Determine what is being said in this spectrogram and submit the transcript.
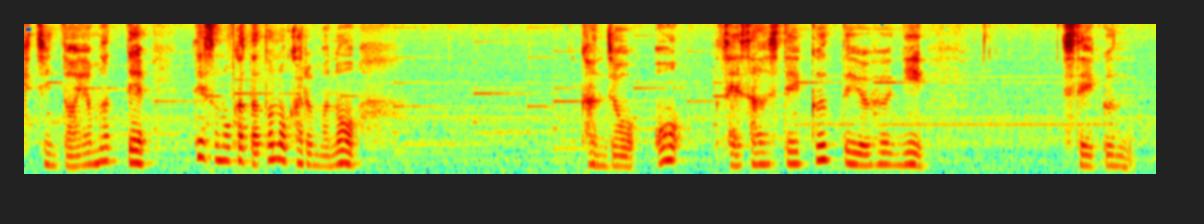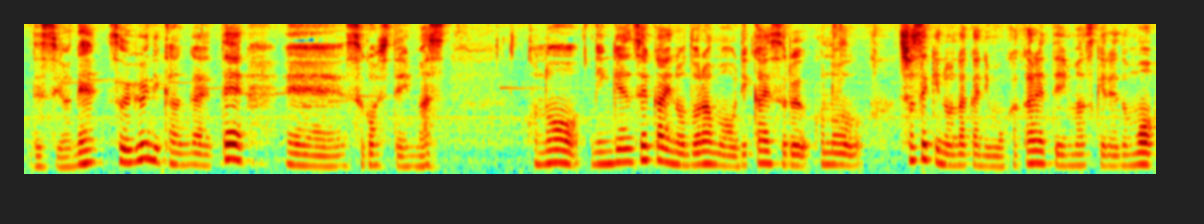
きちんと謝ってでその方とのカルマの感情を生産していくっていう風にしていくんですよね。そういう風に考えて、えー、過ごしています。この人間世界のドラマを理解するこの書籍の中にも書かれていますけれども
